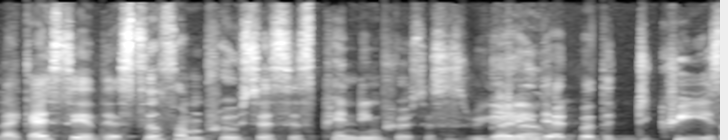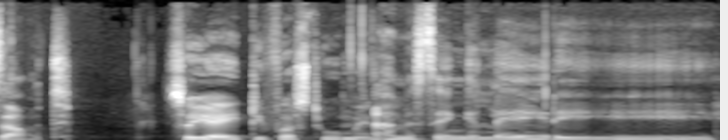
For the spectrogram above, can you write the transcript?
Like I said, there's still some processes, pending processes regarding Yeah. that, but the decree is out. So you're a divorced woman. I'm a single lady.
